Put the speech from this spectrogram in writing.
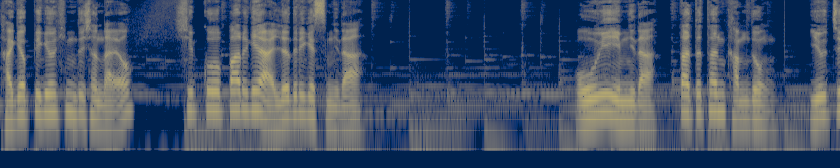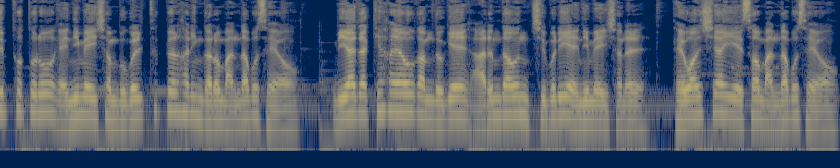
가격 비교 힘드셨나요? 쉽고 빠르게 알려드리겠습니다. 5위입니다. 따뜻한 감동. 이웃집 토토로 애니메이션북을 특별 할인가로 만나보세요. 미야자키 하야오 감독의 아름다운 지브리 애니메이션을 대원 CI에서 만나보세요.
